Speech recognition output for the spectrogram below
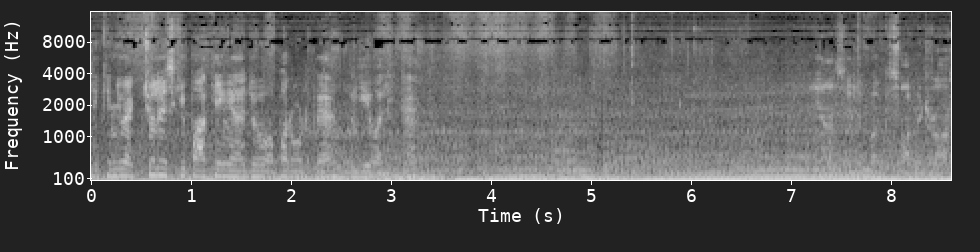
लेकिन जो एक्चुअली इसकी पार्किंग है, जो अपर रोड पे है, वो ये वाली है। यहाँ से लगभग सौ मीटर और।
